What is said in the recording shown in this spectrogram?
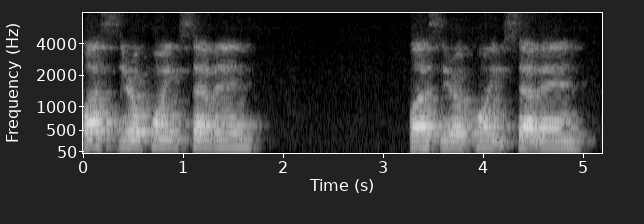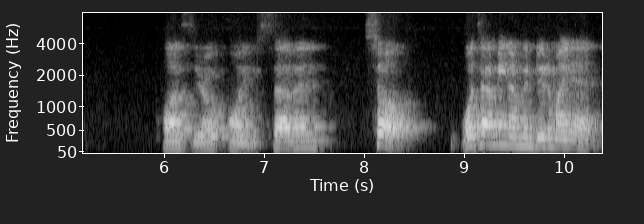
plus zero point seven plus zero point seven plus zero point seven. So what's that mean I'm going to do to my n?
